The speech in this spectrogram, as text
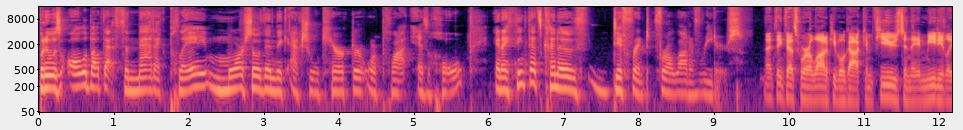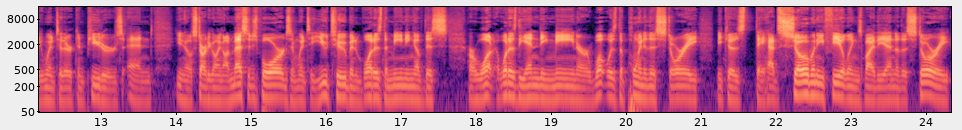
But it was all about that thematic play more so than the actual character or plot as a whole. And I think that's kind of different for a lot of readers. I think that's where a lot of people got confused and they immediately went to their computers and, you know, started going on message boards and went to YouTube and what is the meaning of this or what what does the ending mean or what was the point of this story because they had so many feelings by the end of the story,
